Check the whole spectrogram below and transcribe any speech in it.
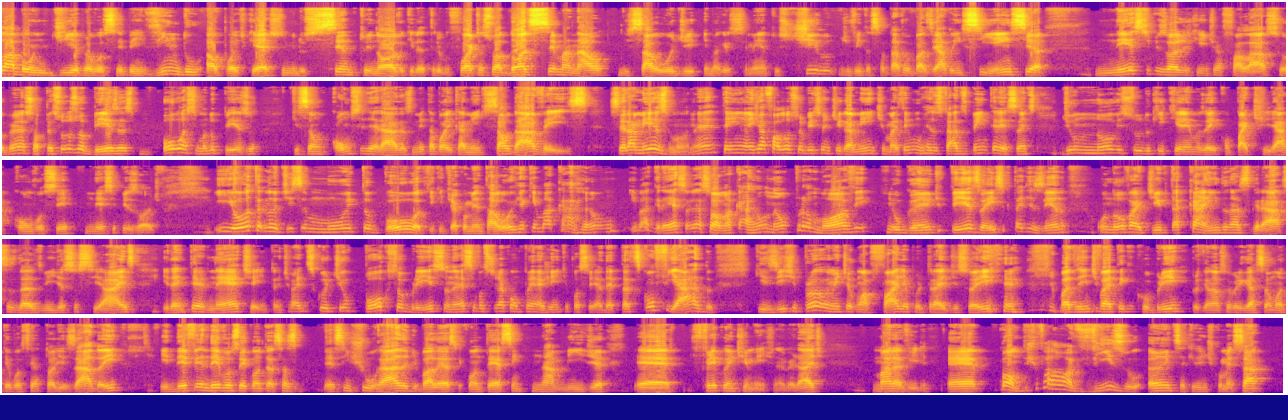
Olá, bom dia para você, bem-vindo ao podcast número 109 aqui da Tribo Forte, a sua dose semanal de saúde, emagrecimento, estilo de vida saudável baseado em ciência. Neste episódio aqui a gente vai falar sobre, olha só, pessoas obesas ou acima do peso que são consideradas metabolicamente saudáveis. Será mesmo? Né? Tem, a gente já falou sobre isso antigamente, mas tem uns resultados bem interessantes de um novo estudo que queremos aí compartilhar com você nesse episódio. E outra notícia muito boa aqui que a gente vai comentar hoje é que macarrão emagrece. Olha só, macarrão não promove o ganho de peso. É isso que está dizendo o novo artigo está caindo nas graças das mídias sociais e da internet. Então a gente vai discutir um pouco sobre isso, né? Se você já acompanha a gente, você já deve estar desconfiado que existe provavelmente alguma falha por trás disso aí, mas a gente vai ter que cobrir, porque é nossa obrigação manter você atualizado aí e defender você contra essas, essa enxurrada de baleias que acontecem na mídia é, frequentemente, não é verdade? Maravilha. É, bom, deixa eu falar um aviso antes aqui da gente começar.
